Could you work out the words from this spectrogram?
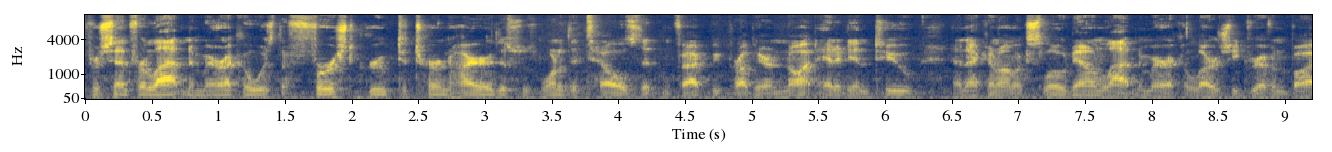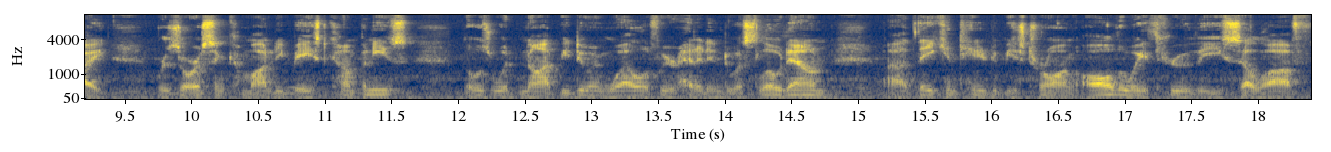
percent for Latin America was the first group to turn higher. This was one of the tells that, in fact, we probably are not headed into an economic slowdown. Latin America largely driven by resource and commodity based companies. Those would not be doing well if we were headed into a slowdown. Uh, they continue to be strong all the way through the sell off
